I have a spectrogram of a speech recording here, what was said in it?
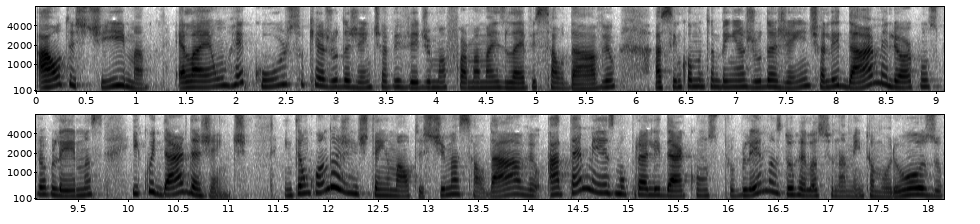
A autoestima ela é um recurso que ajuda a gente a viver de uma forma mais leve e saudável, assim como também ajuda a gente a lidar melhor com os problemas e cuidar da gente. Então, quando a gente tem uma autoestima saudável, até mesmo para lidar com os problemas do relacionamento amoroso,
